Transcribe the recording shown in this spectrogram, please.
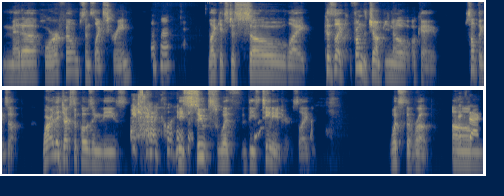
meta horror film since like Scream. Mhm. Like it's just so like because like from the jump you know okay something's up. Why are they juxtaposing these exactly these suits with these teenagers? Like what's the rub? Um, exactly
